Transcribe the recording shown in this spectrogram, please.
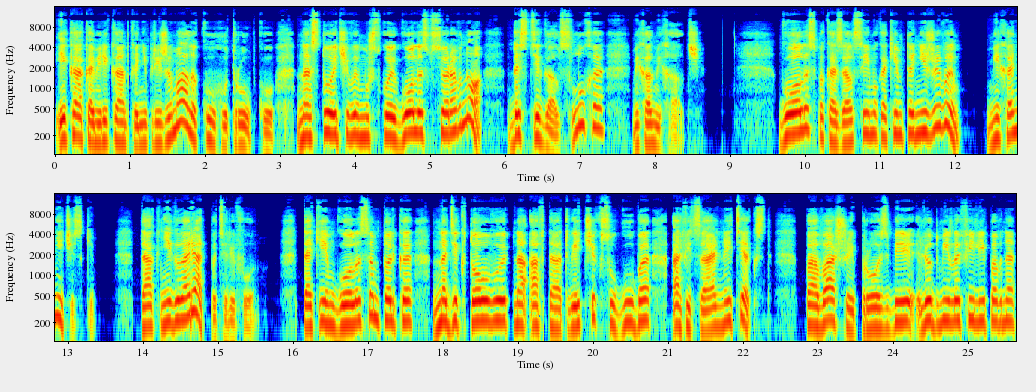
и как американка не прижимала к уху трубку, настойчивый мужской голос все равно достигал слуха Михаила Михайловича. Голос показался ему каким-то неживым, механическим. Так не говорят по телефону. Таким голосом только надиктовывают на автоответчик сугубо официальный текст. По вашей просьбе, Людмила Филипповна,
